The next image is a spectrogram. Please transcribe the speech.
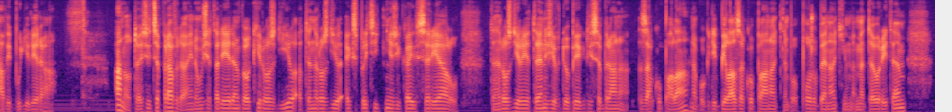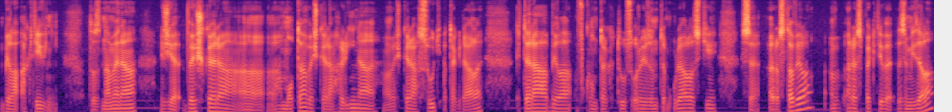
a vypudili Rá. Ano, to je sice pravda, jenomže tady je jeden velký rozdíl a ten rozdíl explicitně říkají v seriálu. Ten rozdíl je ten, že v době, kdy se brána zakopala, nebo kdy byla zakopána nebo pohřbena tím meteoritem, byla aktivní. To znamená, že veškerá hmota, veškerá hlína, veškerá suť a tak dále, která byla v kontaktu s horizontem události, se rozstavila, respektive zmizela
